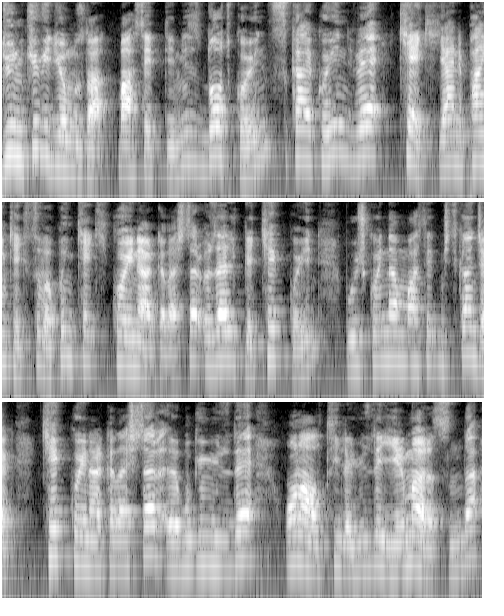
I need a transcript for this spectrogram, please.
Dünkü videomuzda bahsettiğimiz Dogecoin, Skycoin ve Cake yani PancakeSwap'ın Cake coin'i arkadaşlar. Özellikle Cake coin bu üç coin'den bahsetmiştik ancak Cake coin arkadaşlar e, bugün %16 ile %20 arasında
